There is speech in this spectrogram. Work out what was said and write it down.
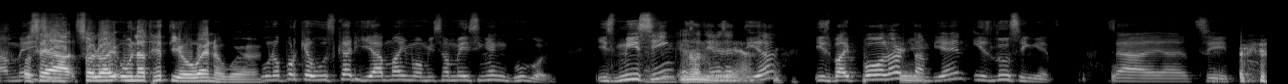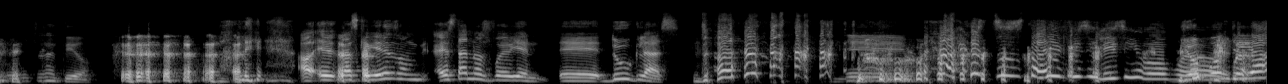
Amazing. O sea, solo hay un adjetivo bueno, weón. Uno porque buscaría My Mom is Amazing en Google. Is missing, No, esa tiene sentido. Is bipolar Sí. también. Is losing it. O sea, eh, sí, tiene mucho sentido. Vale. Ah, eh, las que vienen son. Esta nos fue bien. Eh, Douglas. Eh, Esto está dificilísimo, yo pondría.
